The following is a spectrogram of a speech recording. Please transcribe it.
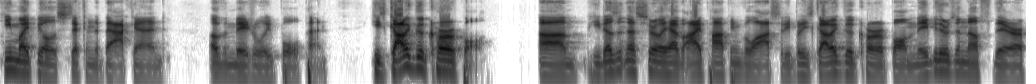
he might be able to stick in the back end of a major league bullpen. He's got a good curveball. Um, he doesn't necessarily have eye popping velocity, but he's got a good curveball. Maybe there's enough there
